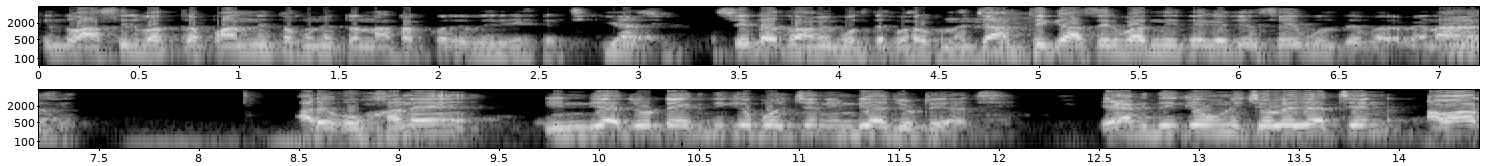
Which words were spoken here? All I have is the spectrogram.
কিন্তু আশীর্বাদটা পাননি তখন একটা নাটক করে বেরিয়ে গেছে। সেটা তো আমি বলতে পারব না যার থেকে আশীর্বাদ নিতে গেছেন সেই বলতে পারবেন আমি হ্যাঁ। আরে ওখানে ইন্ডিয়া জোটে একদিকে বলছেন ইন্ডিয়া জোটে আছে। একদিকে উনি চলে যাচ্ছেন আবার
